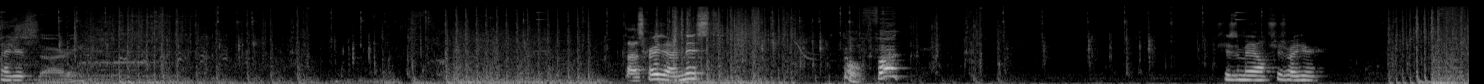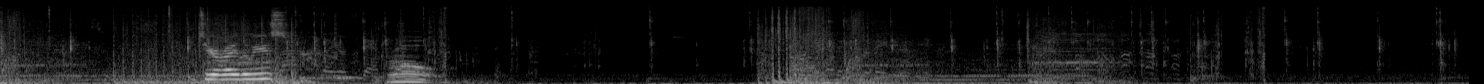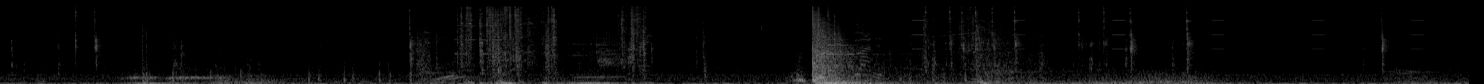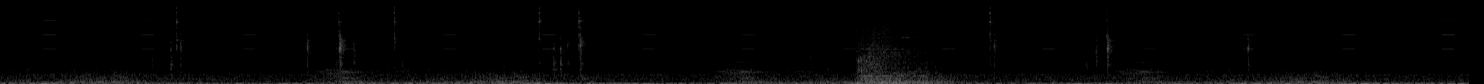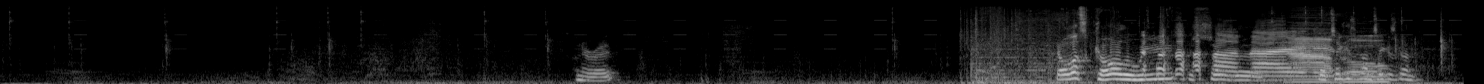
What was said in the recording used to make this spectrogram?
Here. Sorry. That's crazy. I missed. Oh fuck! She's a male. She's right here. To your right, Luis. Bro. On your right. Yo, let's go, Luis. You're so oh, good. Nice. Yo, Nah, take his gun. Take his gun.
